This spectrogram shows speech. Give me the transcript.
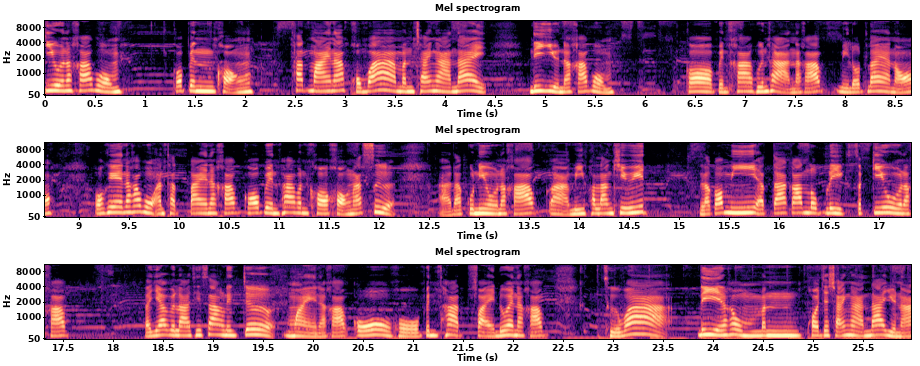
กิลนะครับผมก็เป็นของธาตุไม้นะผมว่ามันใช้งานได้ดีอยู่นะครับผมก็เป็นค่าพื้นฐานนะครับ มีลดแร่เนาะโอเคนะครับผมอันถัดไปนะครับ ก็เป็นผ้าพันคอของนักเสืออ่าดากูนิวนะครับอ่ามีพลังชีวิต แล้วก็มีอัตราการหลบหลีกสกิลนะครับระยะเวลาที่สร้างเลนเจอร์ใหม่นะครับ โอ้โห เป็นธาตุไฟด้วยนะครับ ถือว่า ดีนะครับผมมันพอจะใช้งานได้อยู่นะ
